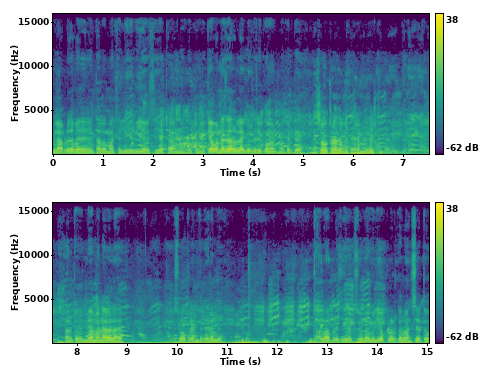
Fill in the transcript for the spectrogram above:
એટલે આપણે તો ભાઈ ધાબા માથેલી વીઆઈસી હેઠા અને તમને કેવો નજારો લાગ્યો છે કોમેન્ટમાં કરી દે. અને છોકરા તો બધા રમે છે. કારણ કે ભાઈ મહેમાન આવેલા હે. છોકરાને બધા રમે. ચાલો આપણે જે એક જૂનો વીડિયો અપલોડ કરવાનો છે તો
